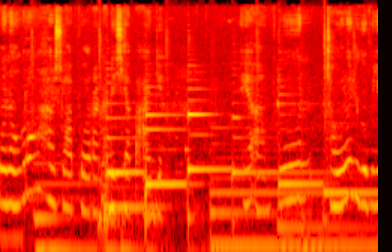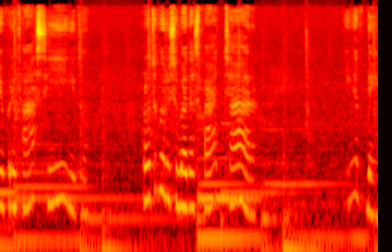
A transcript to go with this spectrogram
Mau nongkrong harus laporan ada siapa aja. Ya ampun cowok lo juga punya privasi gitu. Lo tuh baru sebatas pacar. Inget deh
